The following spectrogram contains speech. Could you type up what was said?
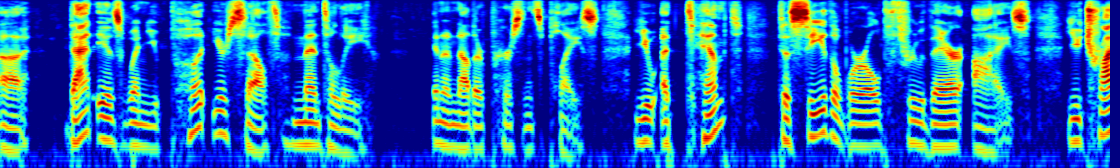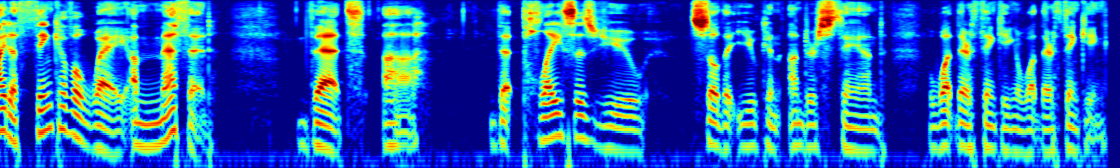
Uh, that is when you put yourself mentally in another person's place. You attempt to see the world through their eyes. You try to think of a way, a method that uh, that places you so that you can understand what they're thinking and what they're thinking.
